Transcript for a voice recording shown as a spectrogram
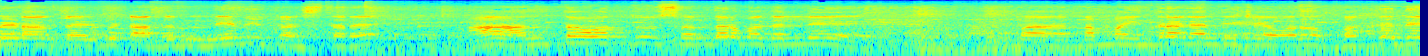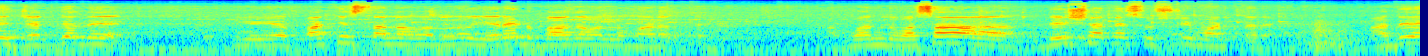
ಬೇಡ ಅಂತ ಹೇಳ್ಬಿಟ್ಟು ಅದನ್ನು ನೇವಿ ಕಳಿಸ್ತಾರೆ. ಆ ಅಂಥ ಒಂದು ಸಂದರ್ಭದಲ್ಲಿ ನಮ್ಮ ಇಂದಿರಾ ಗಾಂಧೀಜಿ ಅವರು ಬಗ್ಗದೆ ಜಗ್ಗದೆ ಈ ಪಾಕಿಸ್ತಾನವನ್ನು ಎರಡು ಭಾಗವನ್ನು ಮಾಡುತ್ತೆ. ಒಂದು ಹೊಸ ದೇಶನೇ ಸೃಷ್ಟಿ ಮಾಡ್ತಾರೆ. ಅದೇ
